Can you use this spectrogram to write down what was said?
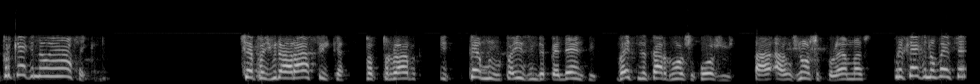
Por que é que não é África? Se é para ajudar a África, para tornar, temos um país independente, vai tratar os nossos costos, os nossos problemas, por que é que não vai ser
